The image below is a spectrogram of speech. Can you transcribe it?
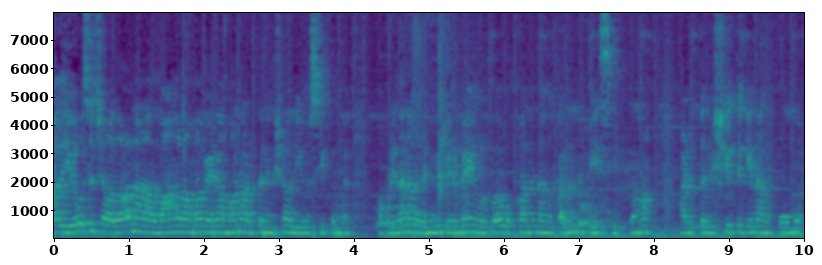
அதை யோசிச்சாதான் நான் அதை வாங்கலாமா வேணாமான்னு அடுத்த நிமிஷம் அதை யோசிப்பேங்க. அப்படி தான் நாங்கள் ரெண்டு பேருமே எங்களுக்காக உட்காந்து நாங்கள் கலந்து பேசிட்டு தான் அடுத்த விஷயத்துக்கே நாங்கள் போவோம்.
